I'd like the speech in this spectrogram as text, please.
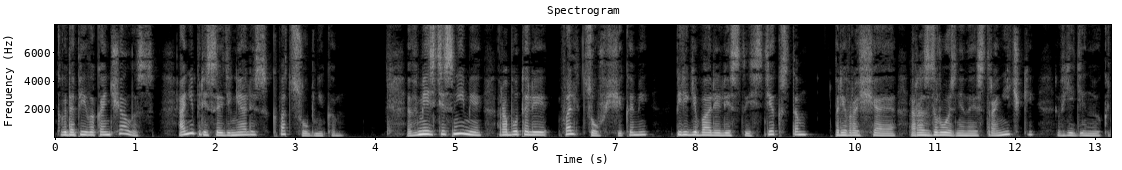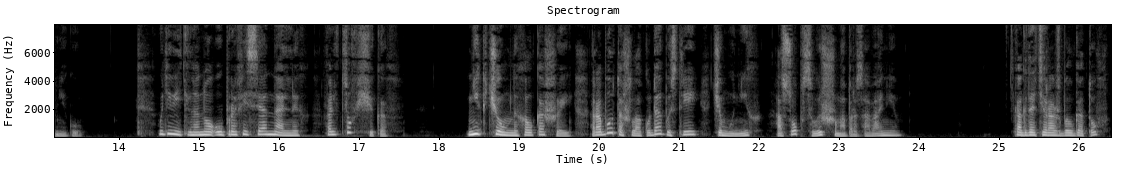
Когда пиво кончалось, они присоединялись к подсобникам. Вместе с ними работали вальцовщиками, перегибали листы с текстом, превращая разрозненные странички в единую книгу. Удивительно, но у профессиональных фальцовщиков, никчемных алкашей, работа шла куда быстрее, чем у них, особ с высшим образованием. Когда тираж был готов,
